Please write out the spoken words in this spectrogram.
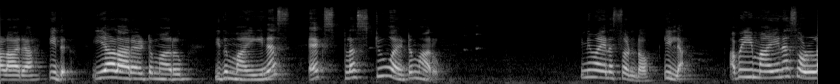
ആളാരാ ഇത്. ഇയാൾ ആരായിട്ട് മാറും? ഇത് മൈനസ് എക്സ് പ്ലസ് ടു ആയിട്ട് മാറും. ഇനി മൈനസ് ഉണ്ടോ? ഇല്ല. അപ്പോൾ ഈ മൈനസ് ഉള്ള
